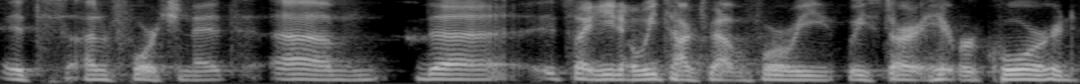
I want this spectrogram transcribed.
It's unfortunate. Um, the it's like you know we talked about before we we start hit record,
